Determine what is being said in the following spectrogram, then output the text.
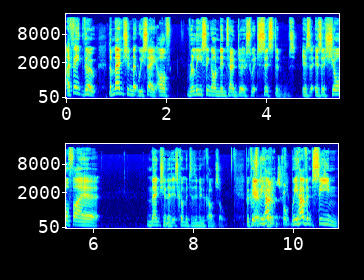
I think though the mention that we say of releasing on Nintendo Switch systems is is a surefire mention that it's coming to the new console because Yeah, we haven't purposeful. we haven't seen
